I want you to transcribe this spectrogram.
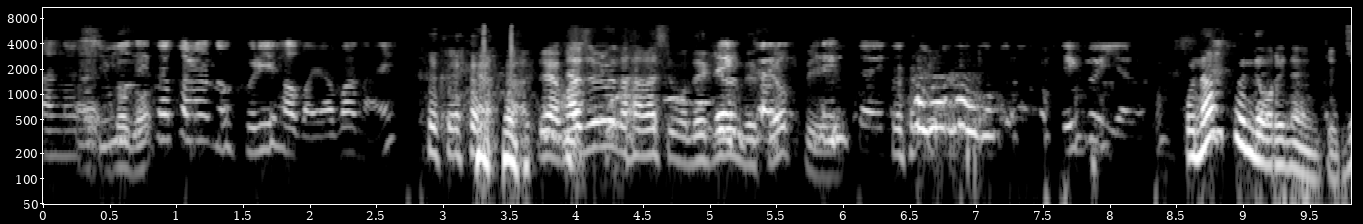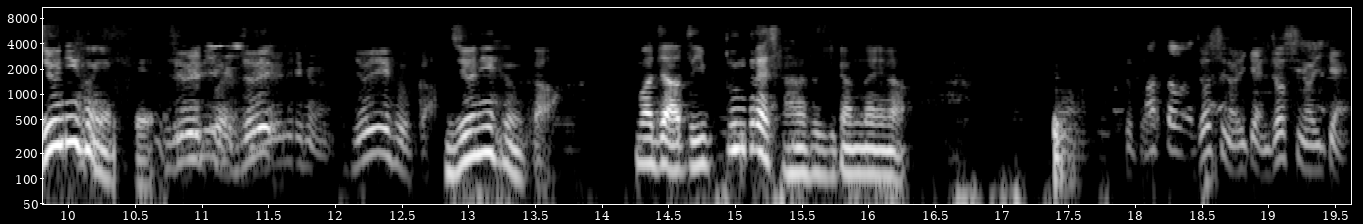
あの、はい下ネタからの振り幅やばない？いや、真面目な話もできるんですよっていう。前回の。えぐいやろ。これ何分で終わりなんやっけ ?12 分やっけ12分、12 12分。12分か。?12 分か。まあじゃああと1分くらいしか話す時間ないな。うんちょっまとめ女子の意見、女子の意見。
